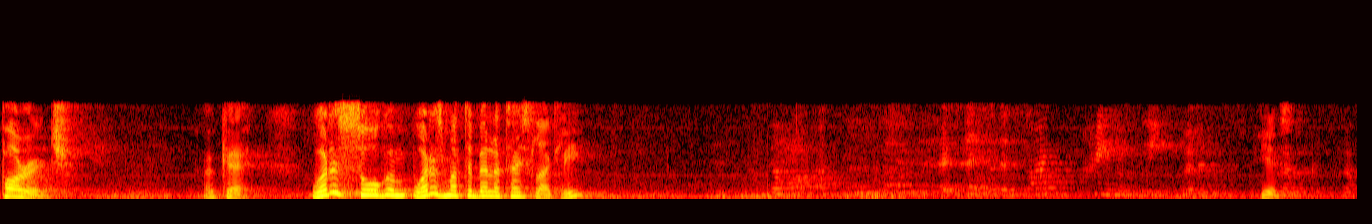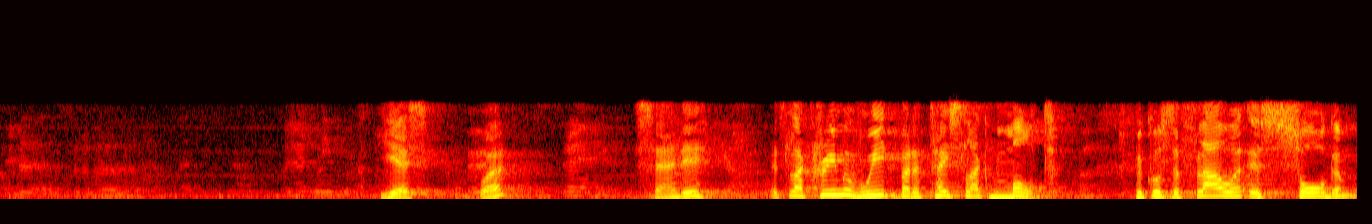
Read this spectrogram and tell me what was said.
porridge? Okay. What does sorghum, what does Maltabella taste like, Lee? Yes. Yes. What? Sandy? It's like cream of wheat, but it tastes like malt because the flour is sorghum.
